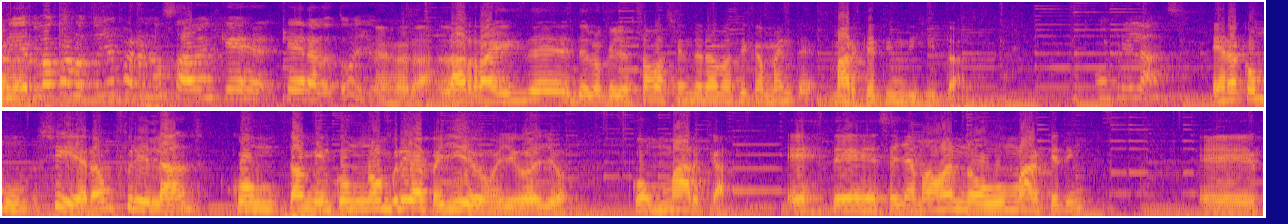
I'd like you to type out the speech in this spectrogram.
unirlo con lo tuyo, pero no saben qué, qué era lo tuyo. Es verdad. La raíz de, de lo que yo estaba haciendo era básicamente marketing digital. Un freelance. Era como un, sí, era un freelance con también con nombre y apellido, me digo yo, con marca. Este se llamaba Novum Marketing. Eh,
